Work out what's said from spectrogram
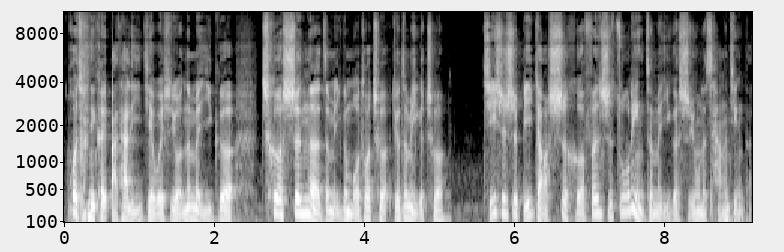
或者你可以把它理解为是有那么一个车身的这么一个摩托车，就这么一个车。其实是比较适合分时租赁这么一个使用的场景的，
